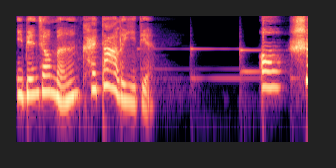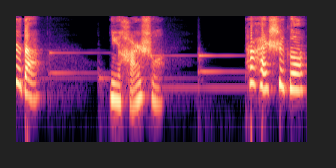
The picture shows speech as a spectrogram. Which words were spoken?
一边将门开大了一点。嗯，是的，女孩说。他还是个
